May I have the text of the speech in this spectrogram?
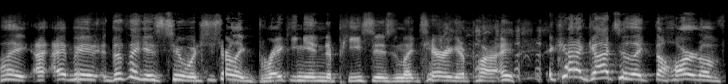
Like I, I mean, the thing is too when she started like breaking it into pieces and like tearing it apart, I, it kind of got to like the heart of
